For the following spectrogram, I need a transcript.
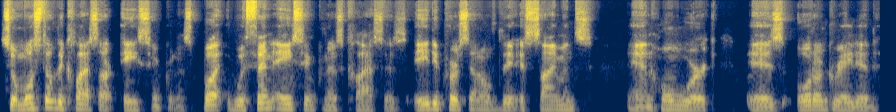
so most of the class are asynchronous but within asynchronous classes 80% of the assignments and homework is auto graded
